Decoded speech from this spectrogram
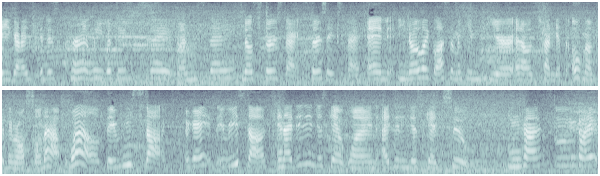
You guys, it is currently, what day is today? Wednesday? No, it's Thursday. It's Thursday today. And you know, like last time I came here and I was trying to get the oat milk and they were all sold out. Well, they restocked, okay? They restocked. And I didn't just get one, I didn't just get two. Okay? Okay.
